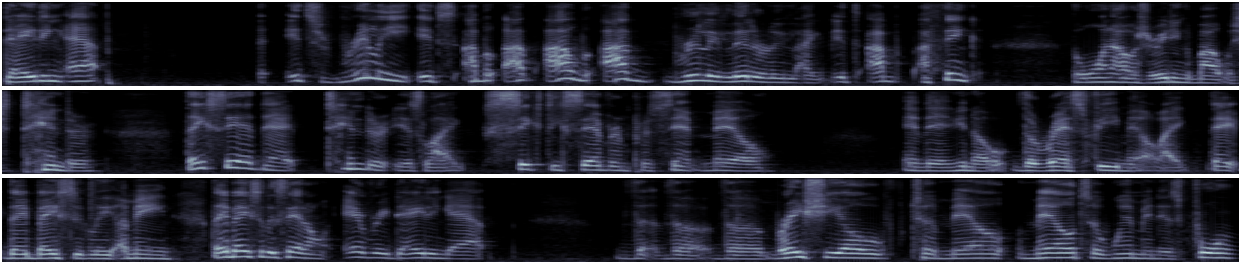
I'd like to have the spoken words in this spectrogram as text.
dating app, it's really it's I I I, I really literally like it's I I think the one I was reading about was Tinder. They said that Tinder is like 67% male and then you know the rest female. Like they they basically i mean they basically said on every dating app the the the ratio to male male to women is four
